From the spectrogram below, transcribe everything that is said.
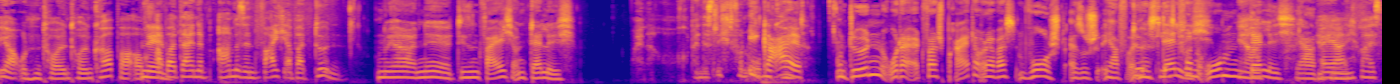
ja, und einen tollen, tollen Körper auch. Nee. Aber deine Arme sind weich, aber dünn. Ja, nee, die sind weich und dellig. Meine auch. Wenn das Licht von oben Egal. kommt. Und dünn oder etwas breiter oder was? Wurscht. Also ja, wenn Dünn, das Licht von oben Ja. dellig. Ja, Ja, ja, mhm. ich weiß.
